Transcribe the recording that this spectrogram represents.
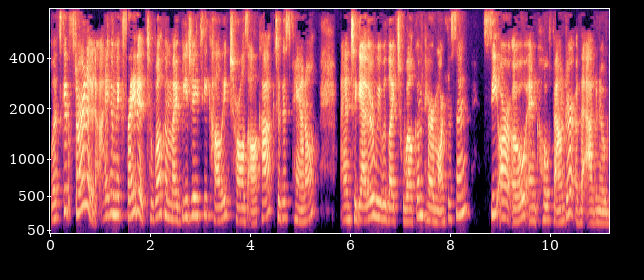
Let's get started. I am excited to welcome my BJT colleague, Charles Alcock, to this panel. And together we would like to welcome Per Marthinsson, CRO and co-founder of the Avinode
